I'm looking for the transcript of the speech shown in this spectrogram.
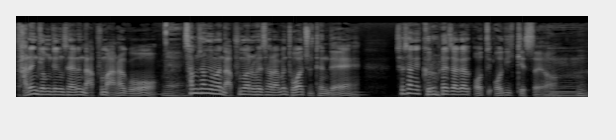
다른 경쟁사에는 납품 안 하고 네. 삼성에만 납품하는 회사라면 도와줄 텐데 세상에 그런 회사가 어디, 어디 있겠어요. 음.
